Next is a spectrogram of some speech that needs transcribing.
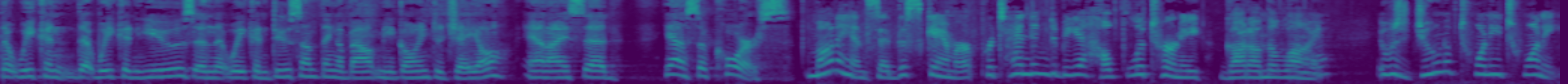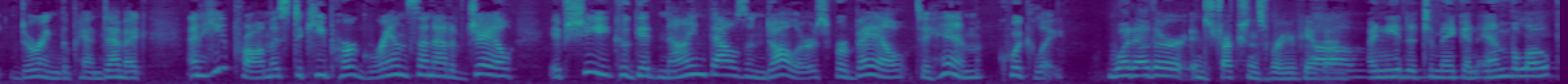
that we can, that we can use and that we can do something about me going to jail. And I said, yes, of course. Monahan said the scammer, pretending to be a helpful attorney, got on the line. It was June of 2020 during the pandemic, and he promised to keep her grandson out of jail if she could get $9,000 for bail to him quickly. What other instructions were you given? I needed to make an envelope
